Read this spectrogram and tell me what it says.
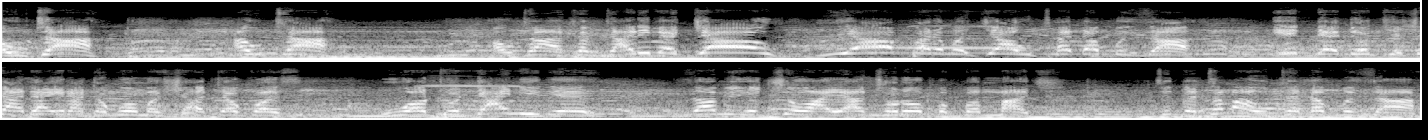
auta. Auta. Auta akan gari mai kyau ya farmaki auta dan buza. Inda doke sha da'ira ta goma sha takwas. Wato dani ne za mu iya cewa ya ciro babban match. Tunda taba auta dan buza.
